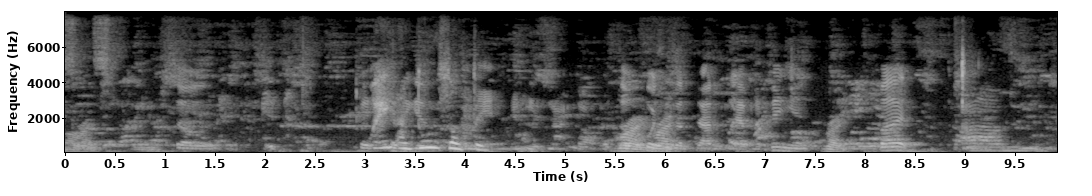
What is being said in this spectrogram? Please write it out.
All right. so, it's, Wait, I'm doing is something. He's not God. So Right, of course right. he's entitled to have an opinion. Right. But um,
